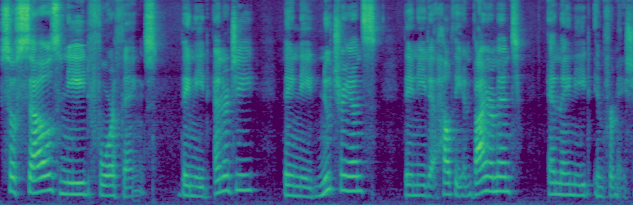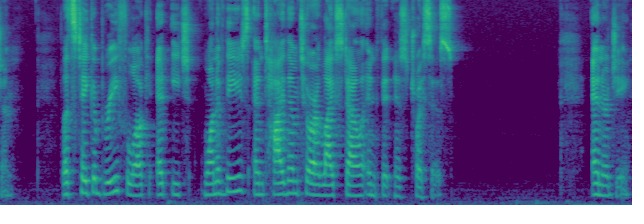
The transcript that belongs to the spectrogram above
So, cells need four things they need energy, they need nutrients, they need a healthy environment, and they need information. Let's take a brief look at each one of these and tie them to our lifestyle and fitness choices. Energy.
